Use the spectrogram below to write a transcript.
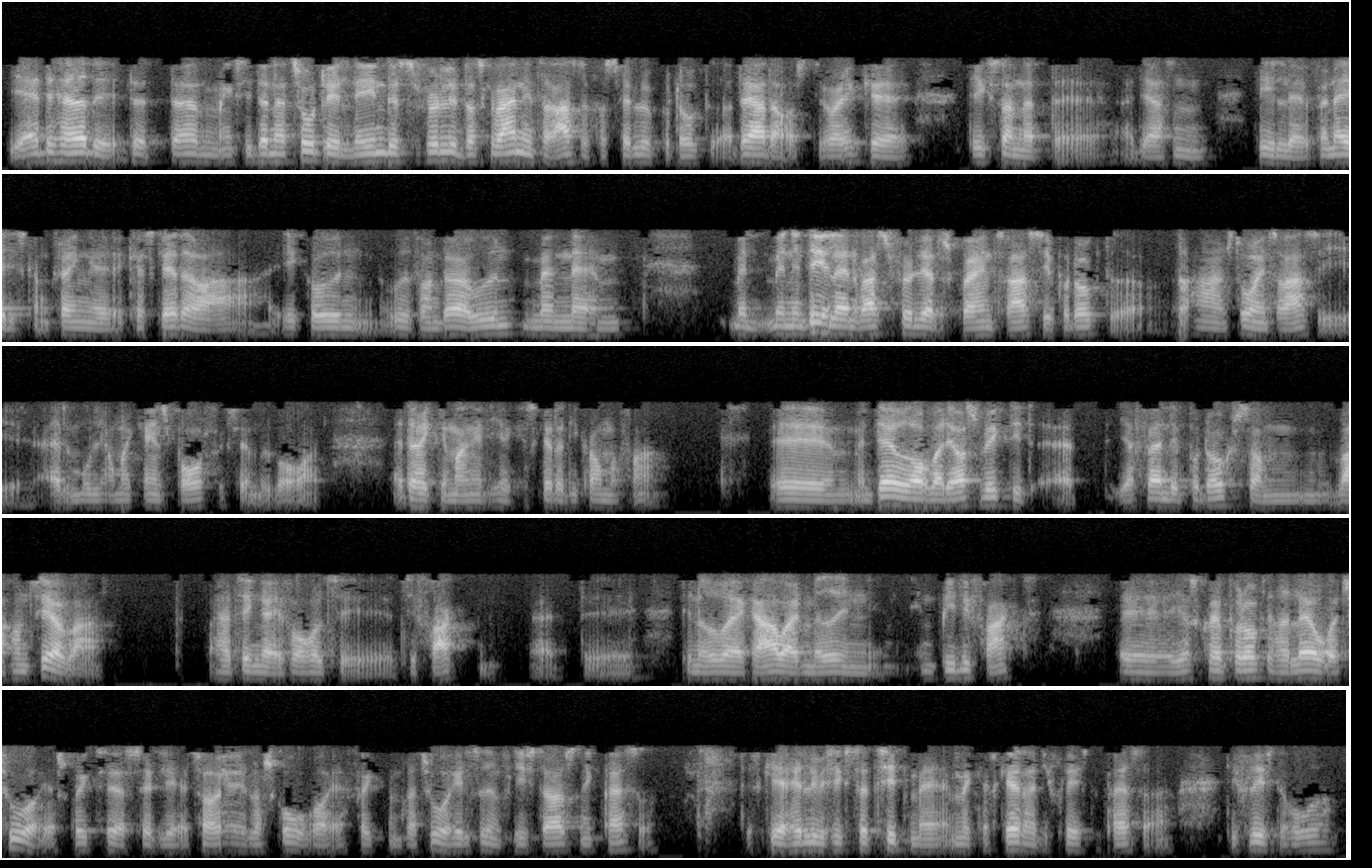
Ja, det havde det. det der, man kan sige, den er to dele. Den ene, det er selvfølgelig, der skal være en interesse for selve produktet, og det er der også. Det var ikke, øh, det er ikke sådan, at, øh, at jeg er sådan helt øh, fanatisk omkring kasketter og ikke gå uden, ud for en dør uden, men, men, men en del af det var selvfølgelig, at der skulle være interesse i produktet, og der har en stor interesse i alle mulige amerikanske sport for eksempel, hvor at der er rigtig mange af de her kasketter, de kommer fra. Øh, men derudover var det også vigtigt, at jeg fandt et produkt, som var håndterbart. Og her tænker jeg i forhold til, til fragten, at øh, det er noget, hvor jeg kan arbejde med en, en billig fragt. Øh, jeg skulle have et produkt, der havde lav retur. Jeg skulle ikke til at sælge tøj eller sko, hvor jeg fik dem retur hele tiden, fordi størrelsen ikke passede. Det sker heldigvis ikke så tit med, med kasketter, de fleste passer de fleste hoveder.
